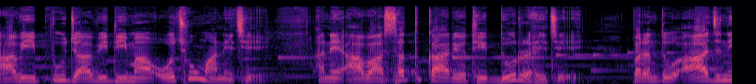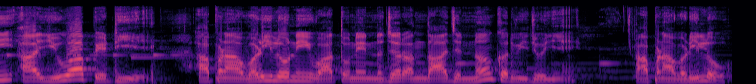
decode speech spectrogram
આવી પૂજા વિધિમાં ઓછું માને છે અને આવા સત્કાર્યોથી દૂર રહે છે. પરંતુ આજની આ યુવા પેઢીએ આપણા વડીલોની વાતોને નજરઅંદાજ ન કરવી જોઈએ. આપણા વડીલો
